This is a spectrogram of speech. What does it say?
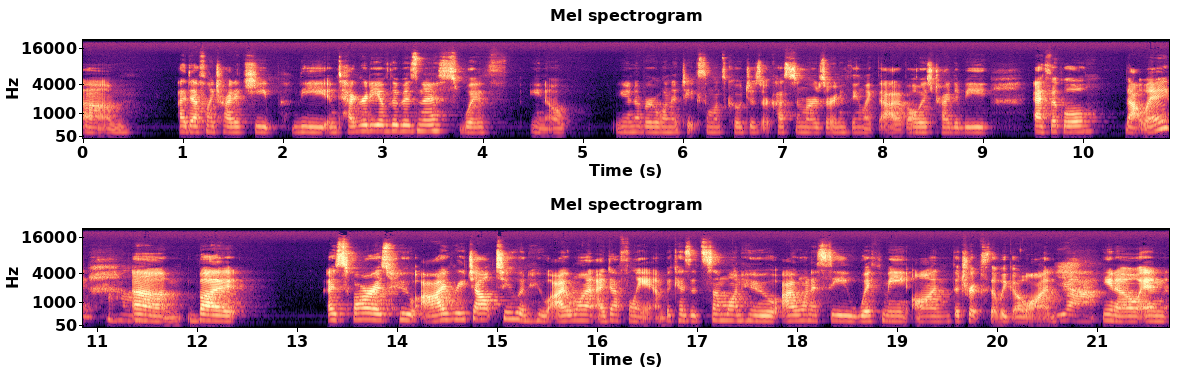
um, I definitely try to keep the integrity of the business with, you know, you never want to take someone's coaches or customers or anything like that. I've always tried to be ethical that way. Mhm. Um, but as far as who I reach out to and who I want, I definitely am because it's someone who I want to see with me on the trips that we go on yeah. you know, and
